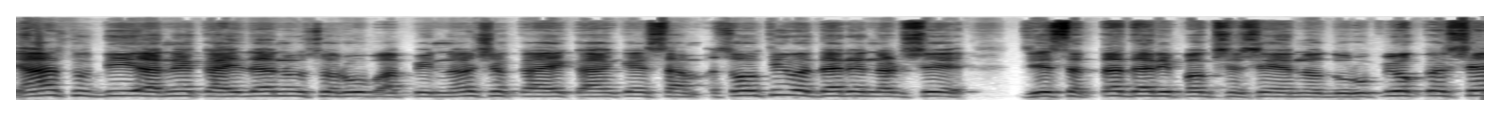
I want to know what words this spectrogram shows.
ત્યાં સુધી આને કાયદાનું સ્વરૂપ આપી ન શકાય કારણ કે સૌથી વધારે નડશે જે સત્તાધારી પક્ષ છે એનો દુરુપયોગ કરશે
